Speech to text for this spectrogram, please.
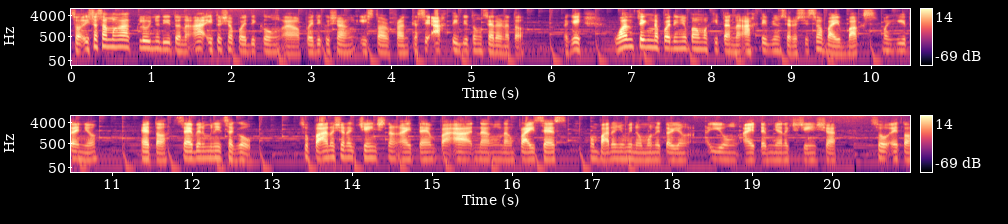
So isa sa mga clue nyo dito na ah ito siya pwede kong uh, pwede ko siyang i-storefront kasi active itong seller na to. Okay? One thing na pwede nyo pang makita na active yung seller is sa buy box. Makikita nyo, eto, 7 minutes ago. So, paano siya nag-change ng item, pa, uh, ng, ng prices, kung paano nyo minomonitor yung, yung item niya, nag-change siya. So, ito.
